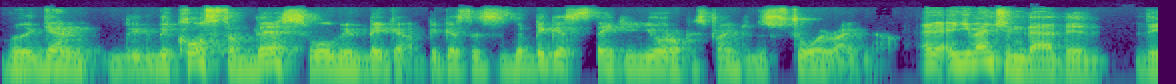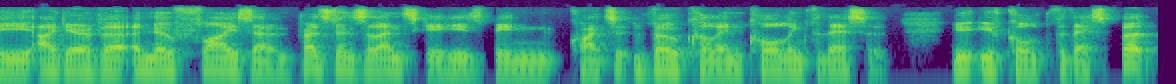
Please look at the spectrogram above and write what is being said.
But again, the, the cost of this will be bigger because this is the biggest state in Europe is trying to destroy right now. And, and you mentioned there the the idea of a, a no-fly zone. President Zelensky, he's been quite vocal in calling for this. You, you've called for this, but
